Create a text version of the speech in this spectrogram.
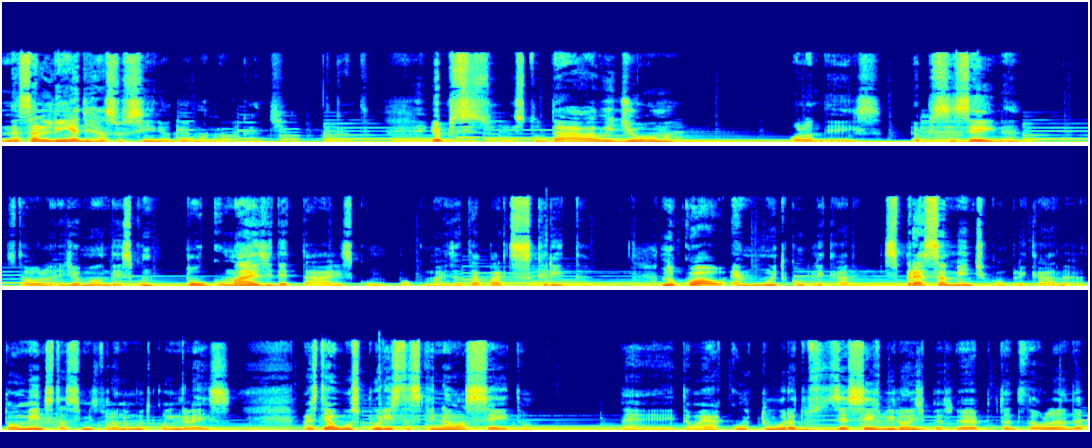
nessa linha de raciocínio do Emmanuel Kant. Eu preciso estudar o idioma holandês. Eu precisei, né? Estudar o com um pouco mais de detalhes, com um pouco mais até a parte escrita, no qual é muito complicado, expressamente complicada. Atualmente está se misturando muito com o inglês, mas tem alguns puristas que não aceitam. Né? Então é a cultura dos 16 milhões de, pessoas, de habitantes da Holanda.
